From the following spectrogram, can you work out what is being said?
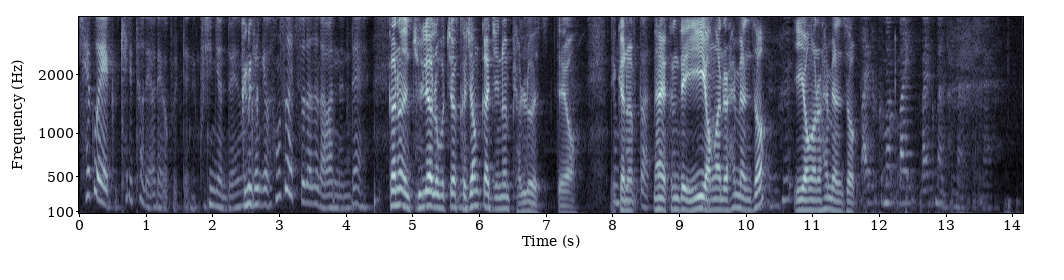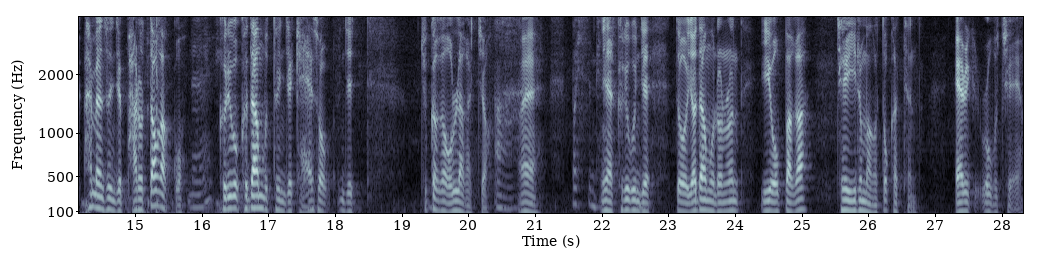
최고의 그 캐릭터네요. 내가 볼 때는 90년도에는 근데- 그런 게 홍수같이 쏟아져 나왔는데 그러니까는 줄리아 로버츠가 그 전까지는 별로였대요. 좀 그러니까는. 네, 그런데 이 영화를 하면서 이 영화를 하면서 마이크 그만 마이, 마이크 만지지 마세요. 네. 하면서 이제 바로 떠갔고 네. 그리고 그 다음부터 이제 계속 이제 주가가 올라갔죠. 아 예, 멋있습니다. 예. 그리고 이제 또 여담으로는 이 오빠가 제 이름하고 똑같은 에릭 로버츠예요.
